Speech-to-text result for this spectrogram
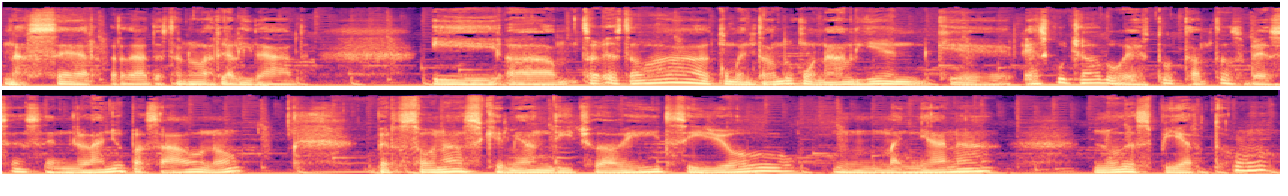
nacer, ¿verdad? De esta nueva realidad. Y estaba comentando con alguien que he escuchado esto tantas veces en el año pasado, ¿no? Personas que me han dicho, David, si yo mm, mañana no despierto,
